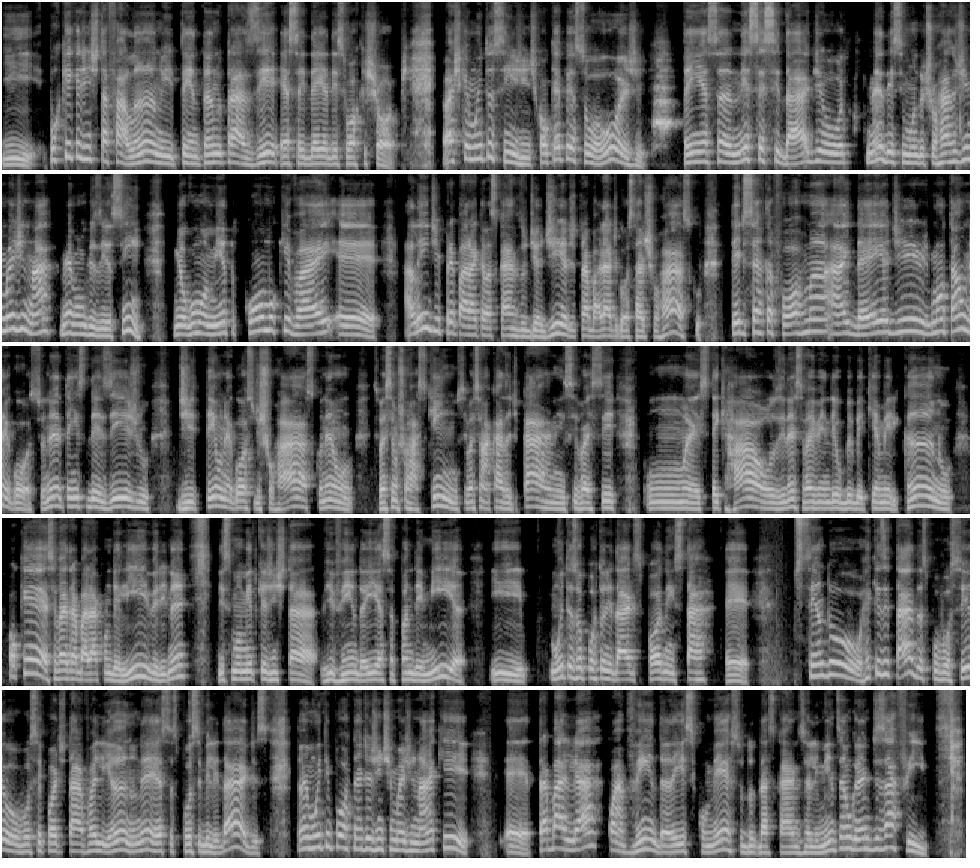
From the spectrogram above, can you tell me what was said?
E por que, que a gente está falando e tentando trazer essa ideia desse workshop? Eu acho que é muito assim, gente. Qualquer pessoa hoje tem essa necessidade ou né, desse mundo do churrasco de imaginar, né, vamos dizer assim, em algum momento como que vai, é, além de preparar aquelas carnes do dia a dia, de trabalhar, de gostar de churrasco, ter de certa forma a ideia de montar um negócio, né? Tem esse desejo de ter um negócio de churrasco, né? Um, se vai ser um churrasquinho, se vai ser uma casa de carne, se vai ser uma steakhouse, né? Se vai vender o BBQ americano, qualquer, você vai trabalhar com delivery, né? Nesse momento que a gente está vivendo aí essa pandemia e muitas oportunidades podem estar é, sendo requisitadas por você, ou você pode estar avaliando né, essas possibilidades. Então é muito importante a gente imaginar que é, trabalhar com a venda e esse comércio do, das carnes e alimentos é um grande desafio.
